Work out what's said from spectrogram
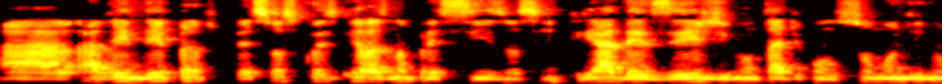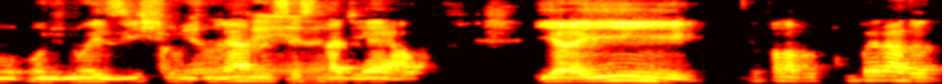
a, a vender para as pessoas coisas que elas não precisam, assim, criar desejo de vontade de consumo onde não, onde não existe, onde não é a né? necessidade né? real. E aí eu falava, companheirada,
